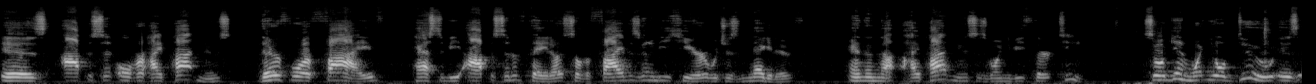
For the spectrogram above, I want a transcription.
is opposite over hypotenuse. Therefore, 5 has to be opposite of theta. So the 5 is going to be here, which is. And then the hypotenuse is going to be 13. So again, what you'll do is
